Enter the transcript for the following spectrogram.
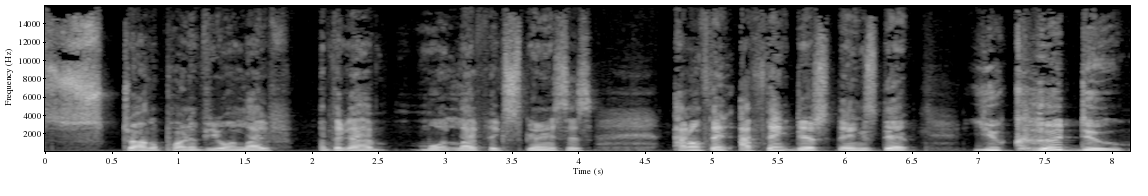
stronger point of view on life. I think I have more life experiences. I don't think I think there's things that you could do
